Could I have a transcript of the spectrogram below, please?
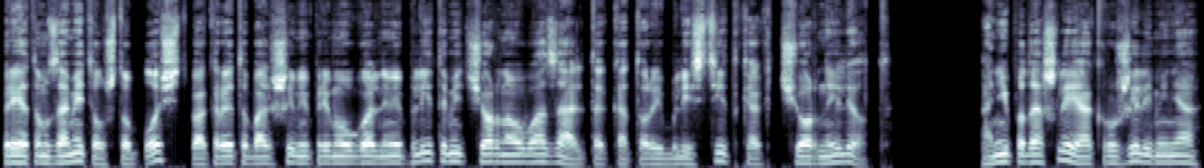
При этом заметил, что площадь покрыта большими прямоугольными плитами черного базальта, который блестит, как черный лед. Они подошли и окружили меня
